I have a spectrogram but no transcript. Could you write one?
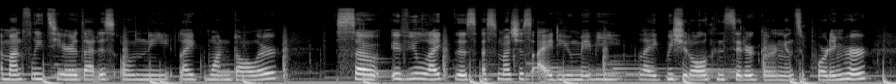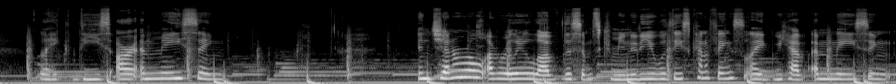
a monthly tier that is only like one dollar so if you like this as much as I do, maybe like we should all consider going and supporting her. Like, these are amazing. In general, I really love the Sims community with these kind of things. Like, we have amazing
